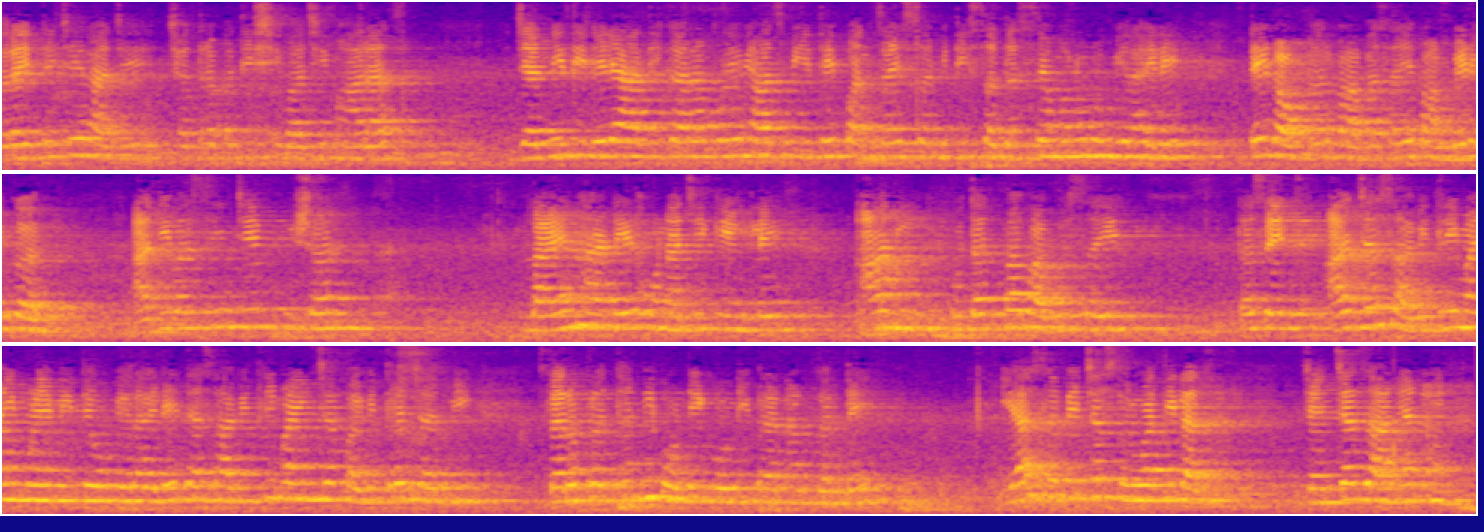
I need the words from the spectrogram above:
रयतेचे राजे छत्रपती शिवाजी महाराज ज्यांनी दिलेल्या अधिकारामुळे मी आज मी इथे पंचायत समिती सदस्य म्हणून उभी राहिले ते डॉक्टर बाबासाहेब आंबेडकर. आदिवासींचे भूषण लायन हार्टेड होण्याची केंगले आणि हुतात्मा बाबूसाहेब तसेच आज ज्या सावित्रीमाईमुळे मी ते उभे राहिले त्या सावित्रीमाईंच्या पवित्र चरणी सर्वप्रथम मी कोटी कोटी प्रणाम करते. या सभेच्या सुरुवातीलाच ज्यांच्या जाण्यानं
